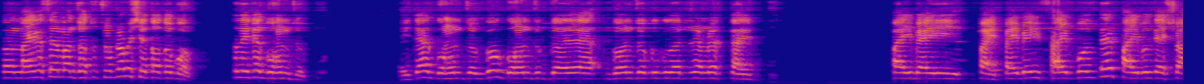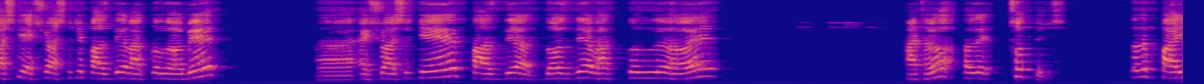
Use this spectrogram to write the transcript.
কারণ মাইনাসের মান যত ছোট হবে, সে তত বড়। তাহলে এটা গ্রহণযোগ্য। এটা গ্রহণযোগ্য। গ্রহণযোগ্য গ্রহণযোগ্য গুলোতে আমরা দিই। Pi by pi pi by five বলতে পাই বলতে একশো আশি, একশো আশিকে পাঁচ দিয়ে ভাগ করলে হবে একশো আশিকে পাঁচ দিয়ে, দশ দিয়ে ভাগ করলে হয় আঠারো, তাহলে ছত্রিশ। তাহলে পাই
